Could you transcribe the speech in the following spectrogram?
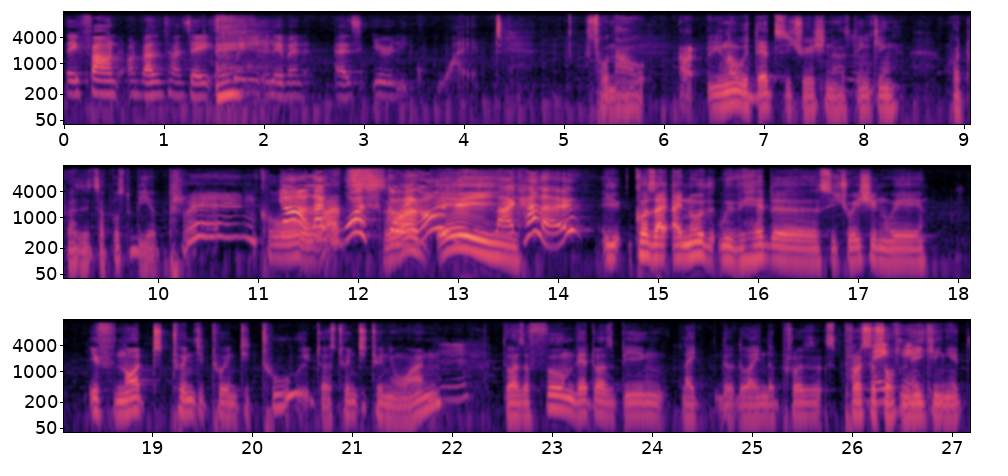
they found on Valentine's Day Eh. 2011 as eerily quiet. So now, uh, you know, with that situation. I was thinking, what was it supposed to be a prank? Or Yeah, like what's, going what? on? Hey. Like, hello? because I, I know that we've had a situation where if not 2022 it was 2021 Mm. there was a film that was being like they, they were in the process process of making. making it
